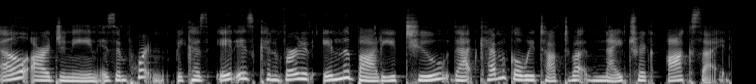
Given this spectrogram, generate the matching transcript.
L-arginine is important because it is converted in the body to that chemical we talked about, nitric oxide,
